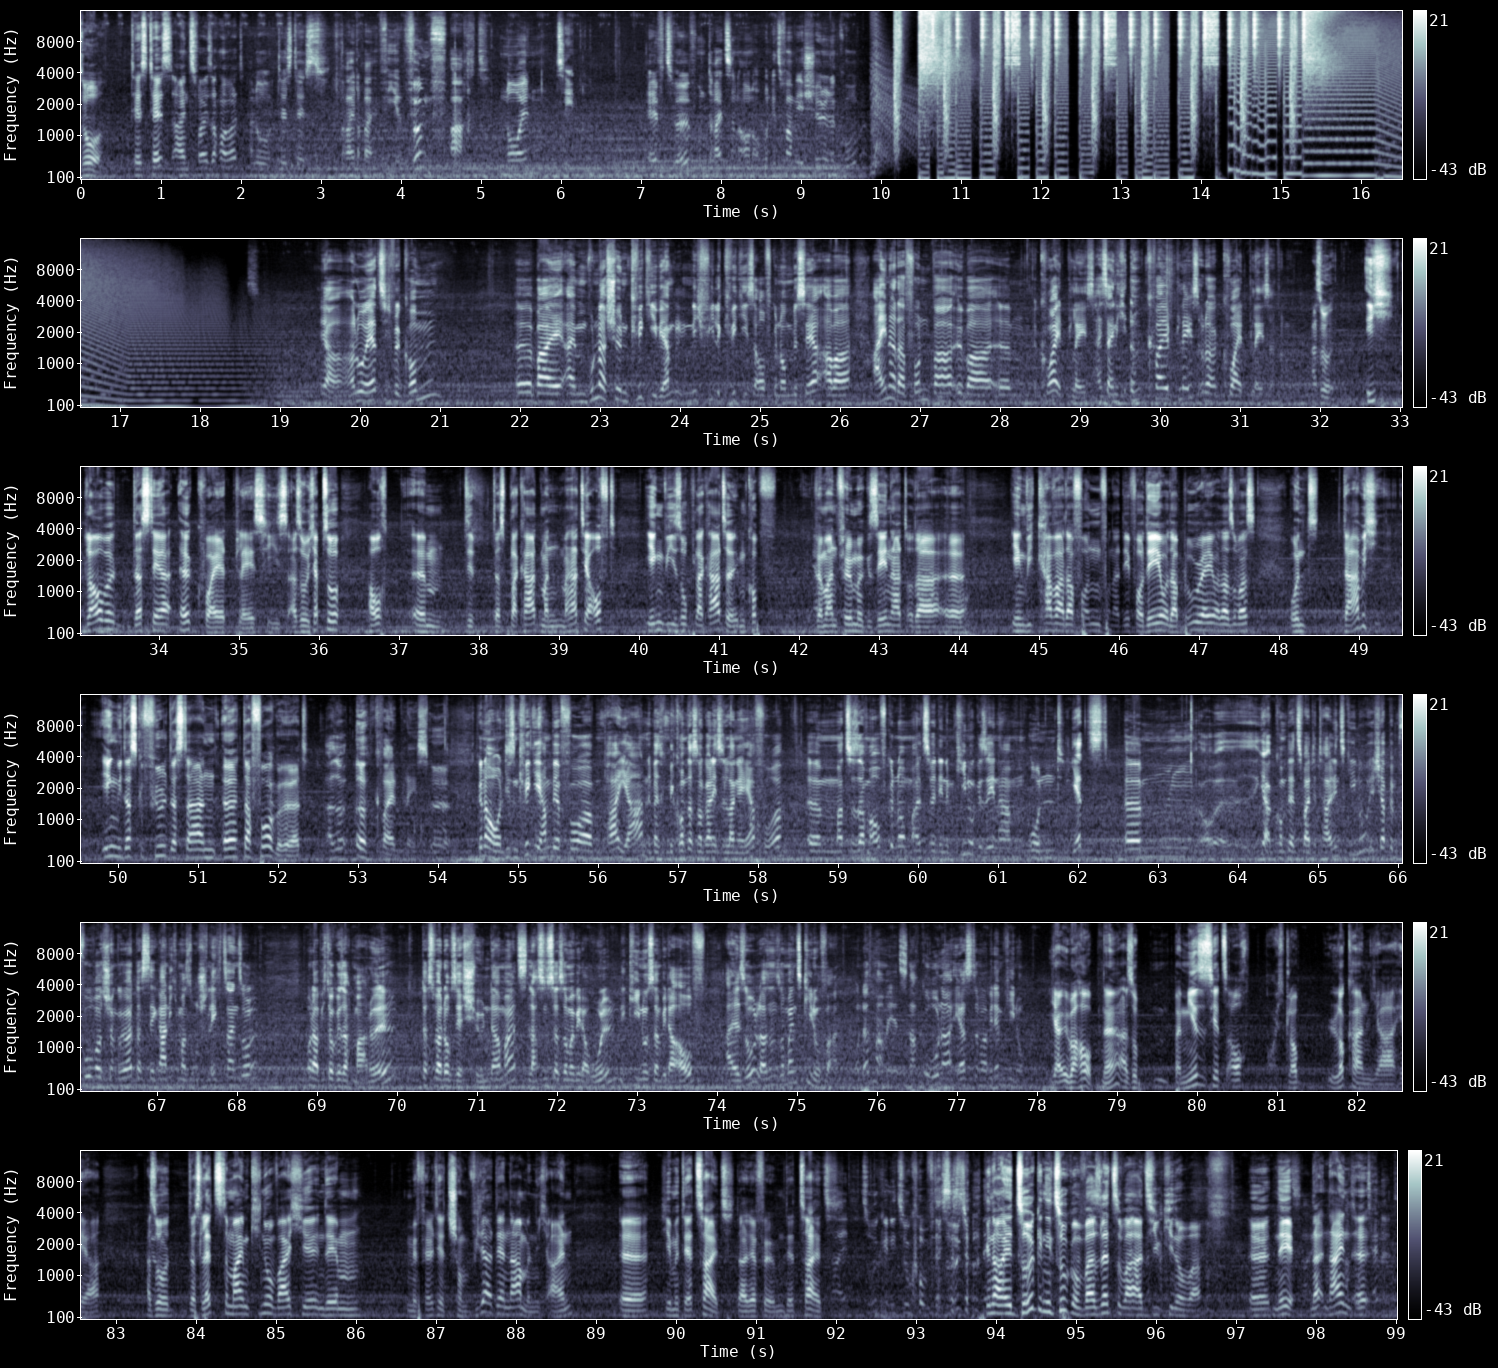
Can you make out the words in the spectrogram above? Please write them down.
So, Test, Test, 1, 2, sag mal was. Hallo, Test, Test. 3, 3, 4, 5, 8, 9, 10, 11, 12 und 13 auch noch. Und jetzt fahren wir hier schön in eine Kurve. Ja, hallo, herzlich willkommen äh, bei einem wunderschönen Quickie. Wir haben nicht viele Quickies aufgenommen bisher, aber einer davon war über ähm, A Quiet Place. Heißt eigentlich A Quiet Place oder Quiet Place einfach nur? Also, ich glaube, dass der A Quiet Place hieß. Also, ich habe so auch ähm, die, das Plakat, man, man hat ja oft irgendwie so Plakate im Kopf, Ja. wenn man Filme gesehen hat oder äh, irgendwie Cover davon von der DVD oder Blu-ray oder sowas. Und da habe ich irgendwie das Gefühl, dass da ein Ö davor gehört. Also A Quiet Place. Genau, und diesen Quickie haben wir vor ein paar Jahren, mir kommt das noch gar nicht so lange her vor, ähm, mal zusammen aufgenommen, als wir den im Kino gesehen haben. Und jetzt ähm, äh, ja, kommt der zweite Teil ins Kino. Ich habe im Voraus schon gehört, dass der gar nicht mal so schlecht sein soll. Und da habe ich doch gesagt, Manuel, das war doch sehr schön damals. Lass uns das doch mal wiederholen. Die Kinos sind wieder auf. Also lass uns doch mal ins Kino fahren. Und das machen wir jetzt. Nach Corona, erste Mal wieder im Kino. Ja, überhaupt. Ne? Also bei mir ist es jetzt auch, boah, ich glaube, locker ein Jahr her. Also das letzte Mal im Kino war ich hier in dem, mir fällt jetzt schon wieder der Name nicht ein, äh, hier mit der Zeit, da der Film, der Zeit. Zurück in die Zukunft. Das ist schon Genau, äh, zurück in die Zukunft war das letzte Mal, als ich im Kino war. Äh, nee, na, nein, äh, äh, Tenet.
